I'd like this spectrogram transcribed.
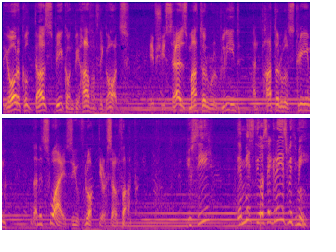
the Oracle does speak on behalf of the gods. If she says Mater will bleed and Pater will scream, then it's wise you've locked yourself up. You see? the misthios agrees with me.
